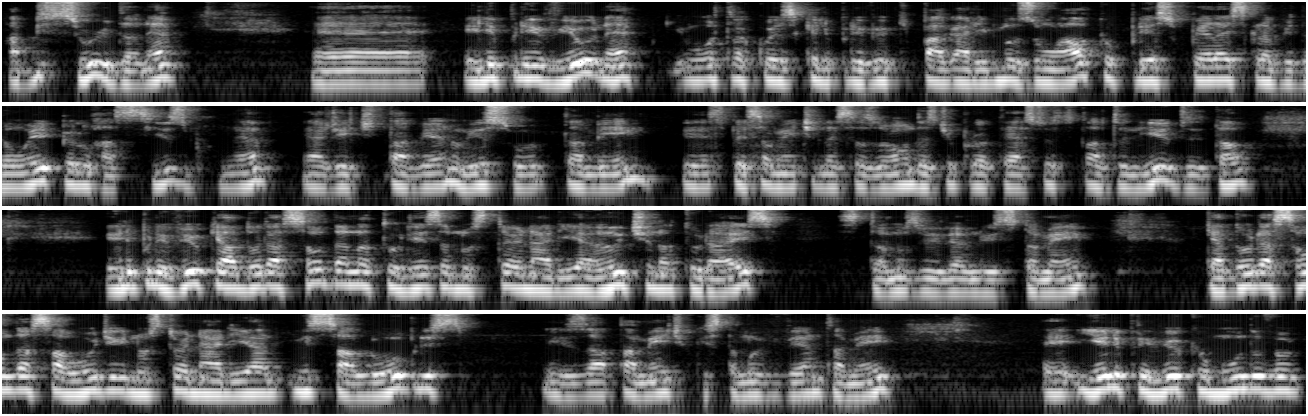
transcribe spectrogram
absurda, né? É, ele previu, né? Outra coisa que ele previu que pagaríamos um alto preço pela escravidão e pelo racismo, né? A gente está vendo isso também, especialmente nessas ondas de protestos dos Estados Unidos e tal. Ele previu que a adoração da natureza nos tornaria antinaturais, estamos vivendo isso também que a duração da saúde nos tornaria insalubres, exatamente o que estamos vivendo também. É, e ele previu que o mundo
